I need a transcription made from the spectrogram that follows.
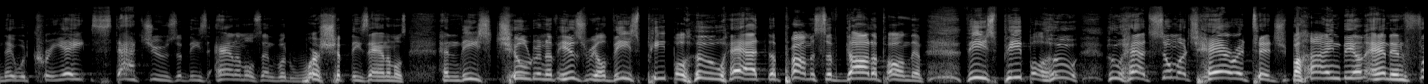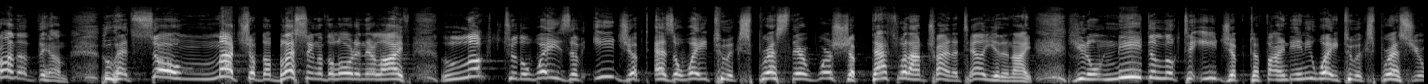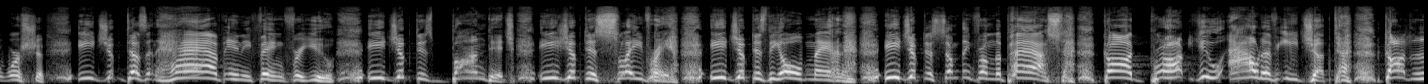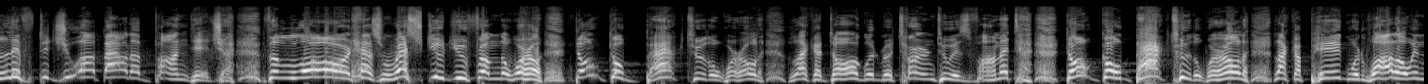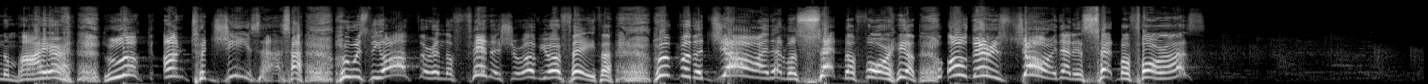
and they would create statues of these animals and would worship these animals. And these children of Israel, these people who had the promise of God upon them, these people who, who had so much heritage behind them and in front of them, who had so much of the blessing of the Lord in their life, looked to the ways of Egypt as a way to express their worship. That's what I'm trying to tell you tonight. You don't need to look to Egypt to find any way to express your worship. Egypt doesn't have anything for you. Egypt is bondage. Egypt is slavery. Egypt is the old man. Egypt is something from the past. God brought you out of Egypt. God lifted you up out of bondage. The Lord has rescued you from the world. Don't go back to the world like a dog would return to his vomit. Don't go back to the world like a pig would wallow in the mire. Look unto Jesus Uh, who is the author and the finisher of your faith, uh, who for the joy that was set before him, oh, there is joy that is set before us.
